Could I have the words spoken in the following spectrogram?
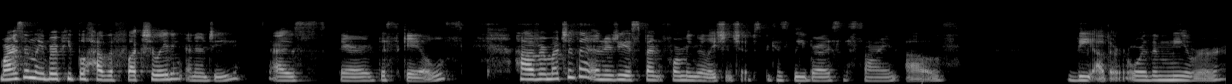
Mars and Libra people have a fluctuating energy as they're the scales. However, much of that energy is spent forming relationships because Libra is the sign of the other or the mirror.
